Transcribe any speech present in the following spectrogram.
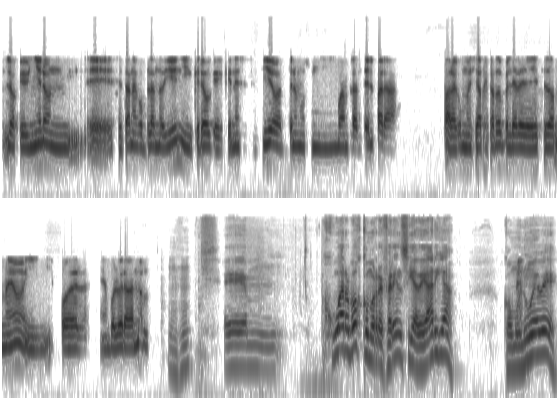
los que vinieron eh, se están acoplando bien y creo que, en ese sentido tenemos un buen plantel para para como decía Ricardo pelear este torneo y poder eh, volver a ganarlo jugar vos como referencia de área, como nueve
